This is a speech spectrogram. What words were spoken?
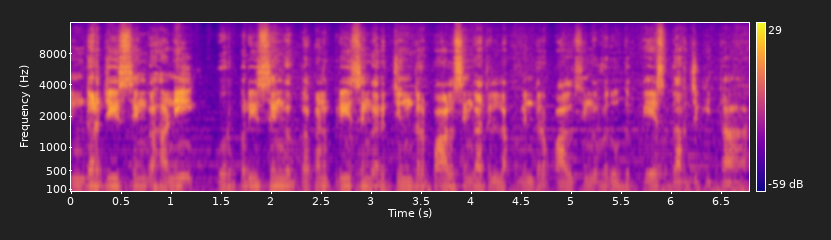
ਇੰਦਰਜੀਤ ਸਿੰਘ ਹਣੀ, ਗੁਰਪ੍ਰੀਤ ਸਿੰਘ, ਗਗਨਪ੍ਰੀਤ ਸਿੰਘ, ਰਜਿੰਦਰਪਾਲ ਸਿੰਘ ਅਤੇ ਲਖਵਿੰਦਰਪਾਲ ਸਿੰਘ ਵਿਰੁੱਧ ਕੇਸ ਦਰਜ ਕੀਤਾ ਹੈ।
